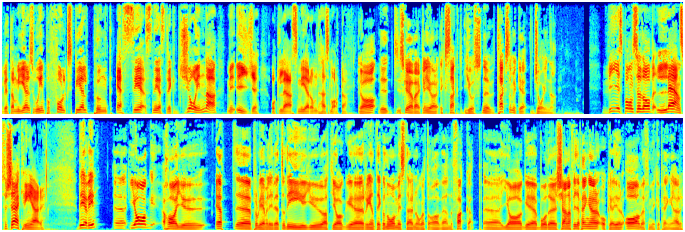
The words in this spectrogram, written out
veta mer så gå in på folkspel.se joina med y och läs mer om det här smarta. Ja, det ska jag verkligen göra exakt just nu. Tack så mycket Joina. Vi är sponsrade av Länsförsäkringar. Det är vi. Eh, jag har ju ett eh, problem i livet och det är ju att jag eh, rent ekonomiskt är något av en fuck-up. Jag både tjänar för lite pengar och jag gör av med för mycket pengar.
